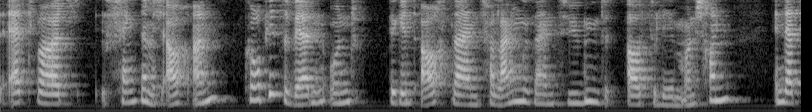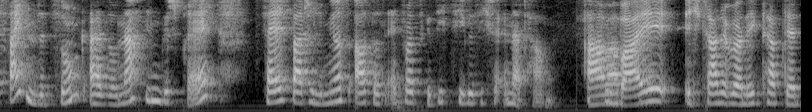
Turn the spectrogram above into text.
Edward fängt nämlich auch an, korruptiert zu werden und beginnt auch sein Verlangen, seinen Zügen auszuleben. Und schon in der zweiten Sitzung, also nach diesem Gespräch, fällt Bartholomäus aus, dass Edwards Gesichtszüge sich verändert haben. Aber Wobei ich gerade überlegt habe, der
